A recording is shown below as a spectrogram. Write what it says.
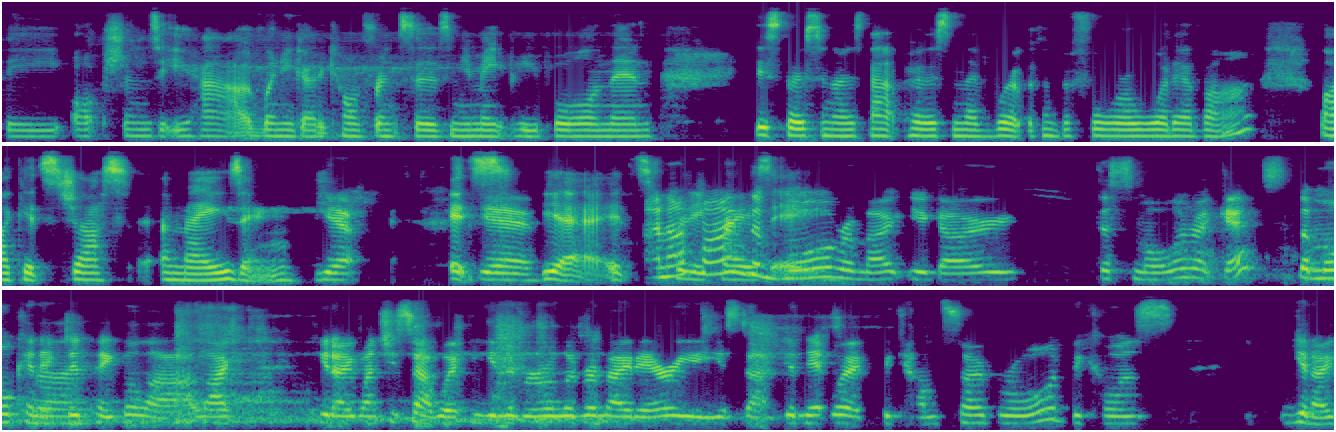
The options that you have when you go to conferences and you meet people and then this person knows that person, they've worked with them before or whatever. Like it's just amazing. Yeah. It's Yeah. yeah, it's And I find crazy. the more remote you go, the smaller it gets, the more connected Right. people are. Like, you know, once you start working in the rural and remote area, you start your network becomes so broad because, you know,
